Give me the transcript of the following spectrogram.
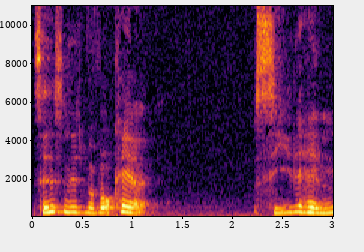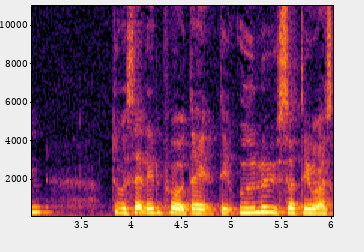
så er det sådan lidt, hvor kan jeg sige det henne? Du var selv inde på, at det udløser, det er jo også,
